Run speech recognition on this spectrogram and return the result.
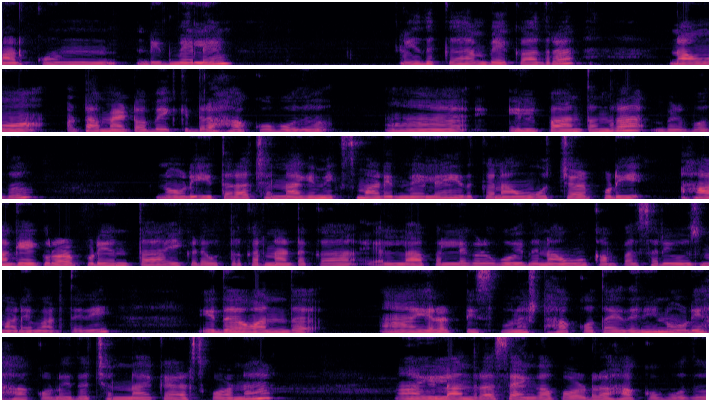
ಮಾಡ್ಕೊಂಡಿದ್ಮೇಲೆ ಇದಕ್ಕೆ ಬೇಕಾದ್ರೆ ನಾವು ಟೊಮ್ಯಾಟೊ ಬೇಕಿದ್ರೆ ಹಾಕೋಬೋದು. ಇಲ್ಲಪ್ಪ ಅಂತಂದ್ರೆ ಬಿಡ್ಬೋದು. ನೋಡಿ, ಈ ಥರ ಚೆನ್ನಾಗಿ ಮಿಕ್ಸ್ ಮಾಡಿದ ಮೇಲೆ ಇದಕ್ಕೆ ನಾವು ಉಚ್ಚಳ ಪುಡಿ, ಹಾಗೆ ಗುರಳ್ ಪುಡಿ ಅಂತ ಈ ಕಡೆ ಉತ್ತರ ಕರ್ನಾಟಕ ಎಲ್ಲ ಪಲ್ಯಗಳಿಗೂ ಇದು ನಾವು ಕಂಪಲ್ಸರಿ ಯೂಸ್ ಮಾಡೇ ಮಾಡ್ತೀವಿ. ಇದು ಒಂದು ಎರಡು ಟೀ ಸ್ಪೂನಷ್ಟು ಹಾಕೋತಾ ಇದ್ದೀನಿ. ನೋಡಿ ಹಾಕ್ಕೊಂಡು ಇದು ಚೆನ್ನಾಗಿ ಕಾಯಿಸ್ಕೊಳ್ಳೋಣ. ಇಲ್ಲಾಂದ್ರೆ ಶೇಂಗಾ ಪೌಡ್ರ್ ಹಾಕ್ಕೋಬೋದು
